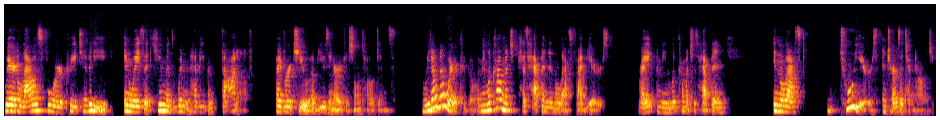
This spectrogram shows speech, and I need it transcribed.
where it allows for creativity in ways that humans wouldn't have even thought of by virtue of using artificial intelligence. We don't know where it could go. I mean, look how much has happened in the last five years, right? I mean, look how much has happened in the last two years in terms of technology.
